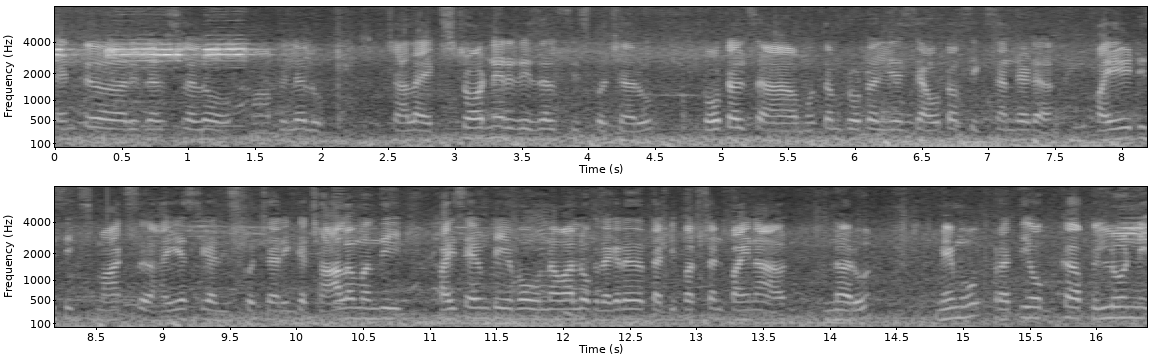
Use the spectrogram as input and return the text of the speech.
టెన్త్ రిజల్ట్స్లలో మా పిల్లలు చాలా ఎక్స్ట్రాడినరీ రిజల్ట్స్ తీసుకొచ్చారు. టోటల్స్ మొత్తం టోటల్ చేస్తే out of six hundred five eighty six marks హైయెస్ట్గా తీసుకొచ్చారు. ఇంకా చాలామంది ఫైవ్ సెవెంటీ ఏవో ఉన్న వాళ్ళు ఒక దగ్గర థర్టీ పర్సెంట్ పైన ఉన్నారు. మేము ప్రతి ఒక్క పిల్లోడిని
